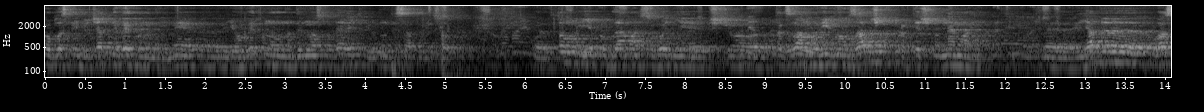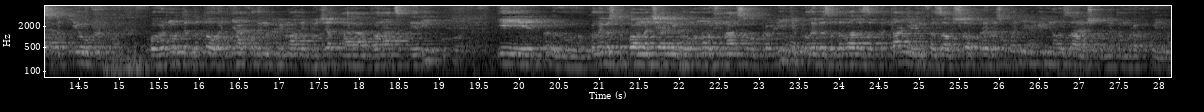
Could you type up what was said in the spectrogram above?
обласний бюджет не виконаний. Ми е, його виконали на 99,1%. Е, В тому є проблема сьогодні, що так званого вільного залишку практично немає. Я би вас хотів повернути до того дня, коли ми приймали бюджет на 2012 рік. І коли виступав начальник головного фінансового управління, коли ви задавали запитання, він казав, що при розподілі вільного залишку ми там врахуємо.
